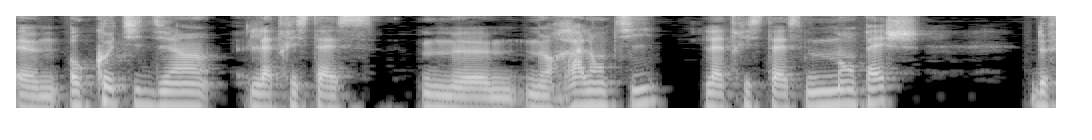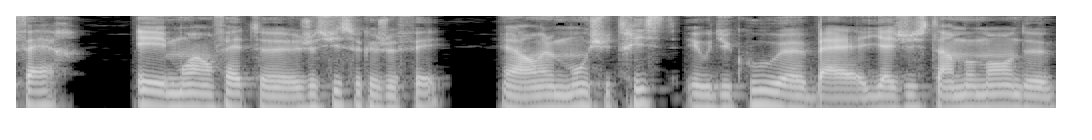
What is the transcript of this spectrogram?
Euh, au quotidien, la tristesse me me ralentit. La tristesse m'empêche de faire. Et moi, en fait, euh, je suis ce que je fais. Et alors, le moment où je suis triste et où du coup, euh, bah, il y a juste un moment de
